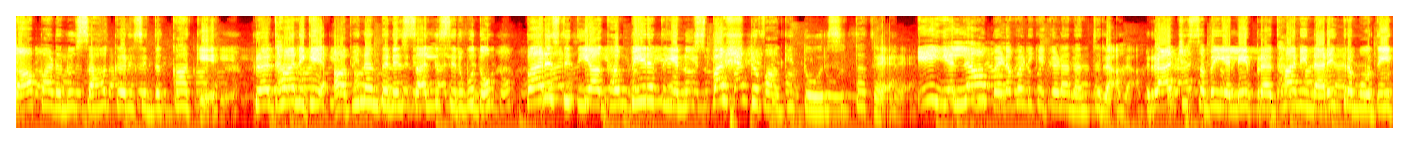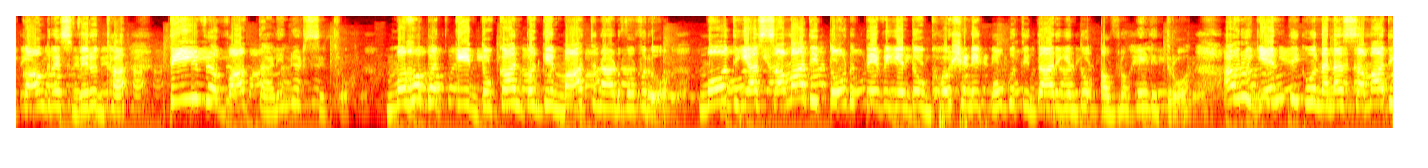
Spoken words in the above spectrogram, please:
ಕಾಪಾಡಲು ಸಹಕರಿಸಿದ್ದಕ್ಕಾಗಿ ಪ್ರಧಾನಿಗೆ ಅಭಿನಂದನೆ ಸಲ್ಲಿಸಿರುವುದು ಪರಿಸ್ಥಿತಿಯ ಗಂಭೀರತೆಯನ್ನು ಸ್ಪಷ್ಟವಾಗಿ ತೋರಿಸುತ್ತದೆ. ಈ ಎಲ್ಲಾ ಬೆಳವಣಿಗೆಗಳ ನಂತರ ರಾಜ್ಯಸಭೆಯಲ್ಲಿ ಪ್ರಧಾನಿ ನರೇಂದ್ರ ಮೋದಿ ಕಾಂಗ್ರೆಸ್ ವಿರುದ್ಧ ತೀವ್ರ ವಾಗ್ದಾಳಿ ನಡೆಸಿದ್ರು. ಮೊಹಬ್ಬತ್ ಕೆ ದುಕಾನ್ ಬಗ್ಗೆ ಮಾತನಾಡುವವರು, ಮೋದಿಯ ಸಮಾಧಿ ತೋಡುತ್ತೇವೆ ಎಂದು ಘೋಷಣೆ ಕೂಗುತ್ತಿದ್ದಾರೆ ಎಂದು ಅವರು ಹೇಳಿದ್ರು. ಅವರು ಎಂದಿಗೂ ನನ್ನ ಸಮಾಧಿ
